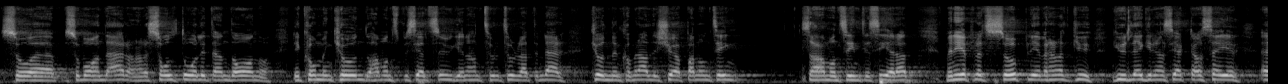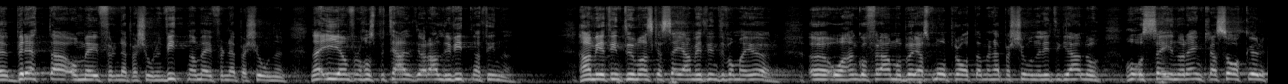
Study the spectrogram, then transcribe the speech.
så, så var han där. Han hade sålt dåligt den dagen. Och det kom en kund och han var inte speciellt sugen. Han trodde att den där kunden kommer aldrig köpa någonting. Så han var inte så intresserad. Men helt plötsligt så upplever han att Gud, Gud lägger i hans hjärta och säger eh, berätta om mig för den där personen, vittna om mig för den där personen. Nej, Ian från Hospitality har aldrig vittnat innan. Han vet inte hur man ska säga, han vet inte vad man gör. Eh, och han går fram och börjar småprata med den här personen lite grann och, och säger några enkla saker.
